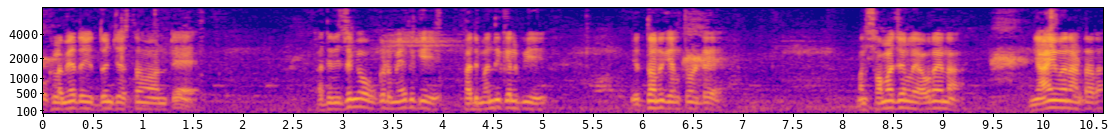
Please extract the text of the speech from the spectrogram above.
ఒకళ్ళ మీద యుద్ధం చేస్తామంటే అది నిజంగా ఒకటి మీదకి పది మంది కలిపి యుద్ధానికి వెళ్తుంటే మన సమాజంలో ఎవరైనా న్యాయమని అంటారా?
